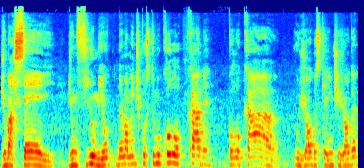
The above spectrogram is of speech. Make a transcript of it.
de uma série, de um filme, eu normalmente costumo colocar, né? Colocar os jogos que a gente joga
